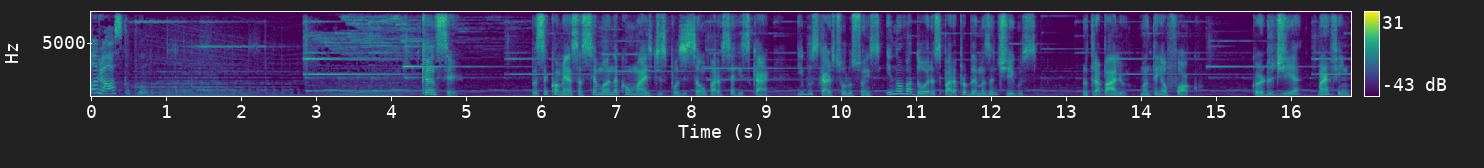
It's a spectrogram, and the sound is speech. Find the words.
Horóscopo. Câncer. Você começa a semana com mais disposição para se arriscar e buscar soluções inovadoras para problemas antigos. No trabalho, mantenha o foco. Cor do dia: marfim.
